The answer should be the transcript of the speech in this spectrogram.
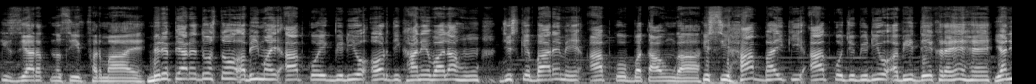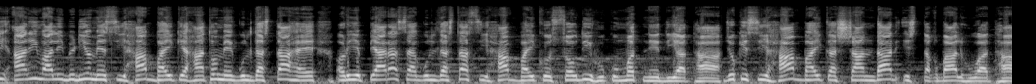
की जियारत नसीब फरमाए। मेरे प्यारे दोस्तों, अभी मैं आपको एक वीडियो और दिखाने वाला हूँ, जिसके बारे में आपको बताऊँगा। कि सिहाब भाई की आपको जो वीडियो अभी देख रहे हैं, यानी आने वाली वीडियो में सिहाब भाई के हाथों में गुलदस्ता है, और ये प्यारा सा गुलदस्ता सिहाब भाई को सऊदी हुकूमत ने दिया था, जो कि सिहाब भाई का शानदार इस्तकबाल हुआ था,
